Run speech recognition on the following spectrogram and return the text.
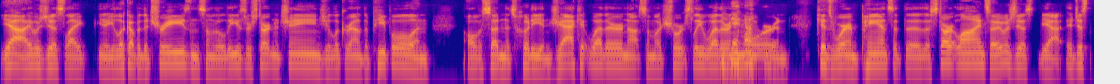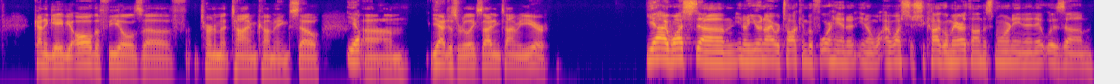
yeah, it was just like you know, you look up at the trees, and some of the leaves are starting to change. You look around at the people, and all of a sudden it's hoodie and jacket weather, not so much short sleeve weather anymore, yeah. and kids wearing pants at the the start line. So it was just yeah, it just kind of gave you all the feels of tournament time coming. So yep, um, yeah, just a really exciting time of year. Yeah, I watched. Um, you know, you and I were talking beforehand, and you know, I watched the Chicago Marathon this morning, and it was. Um,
